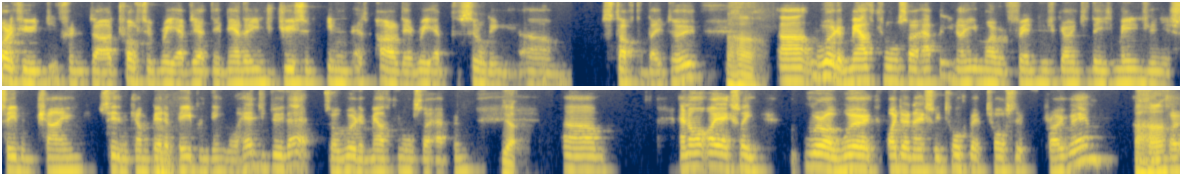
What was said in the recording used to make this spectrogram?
quite a few different uh, 12 step rehabs out there now that introduce it in as part of their rehab facility um, stuff that they do. Uh-huh. Uh, word of mouth can also happen. You know, you might have a friend who's going to these meetings and you see them change, see them become better mm. people, and think, well, how'd you do that? So word of mouth can also happen. Yeah. Um, and I, I, actually, where I work, I don't actually talk about 12 step program. Uh-huh. Um,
